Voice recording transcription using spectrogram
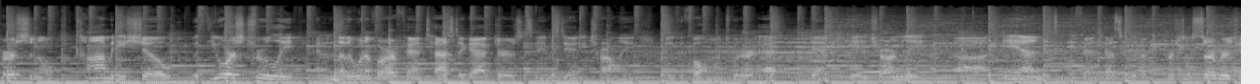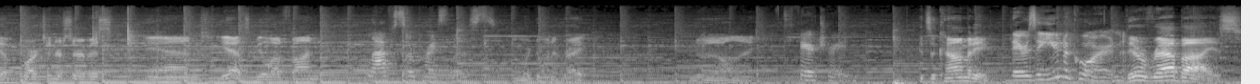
personal comedy show with yours truly and another one of our fantastic actors. His name is Danny Charnley. Uh, You can follow him on Twitter at Dan. Uh, and it's going to be fantastic. We have personal servers, you have bartender service, and yeah, it's going to be a lot of fun. Laughs are priceless. And we're doing it right. We're doing it all night. Fair trade. It's a comedy. There's a unicorn. They're rabbis.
